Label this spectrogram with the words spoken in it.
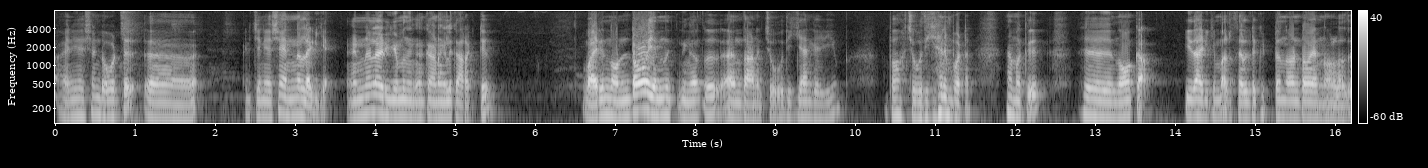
അതിനുശേഷം ഡോട്ട് അടിച്ചതിന് ശേഷം എണ്ണൽ അടിക്കുക. എണ്ണൽ അടിക്കുമ്പോൾ നിങ്ങൾക്കാണെങ്കിൽ കറക്റ്റ് വരുന്നുണ്ടോ എന്ന് നിങ്ങൾക്ക് എന്താണ് ചോദിക്കാൻ കഴിയും? അപ്പോൾ ചോദിക്കാനും പോട്ടെ. നമുക്ക് നോക്കാം. ഇതടിക്കുമ്പോൾ റിസൾട്ട് കിട്ടുന്നുണ്ടോ എന്നുള്ളത്.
